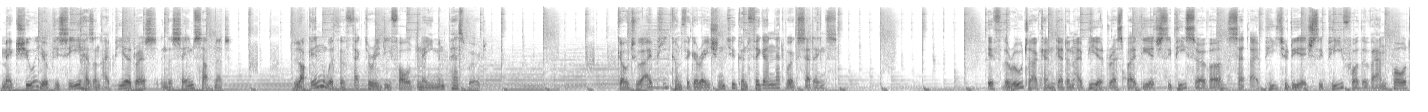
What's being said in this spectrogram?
Make sure your PC has an IP address in the same subnet. Log in with the factory default name and password. Go to IP configuration to configure network settings. If the router can get an IP address by DHCP server, set IP to DHCP for the WAN port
